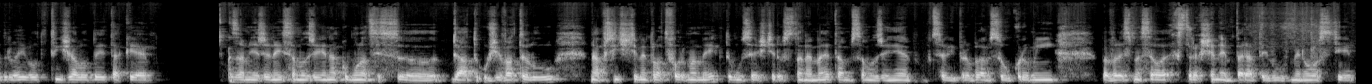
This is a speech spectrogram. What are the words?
druhý bod té žaloby, tak je zaměřený samozřejmě na kumulaci eh, dat uživatelů napříč těmi platformami, k tomu se ještě dostaneme, tam samozřejmě celý problém soukromí, bavili jsme se o extraction imperativů v minulosti,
